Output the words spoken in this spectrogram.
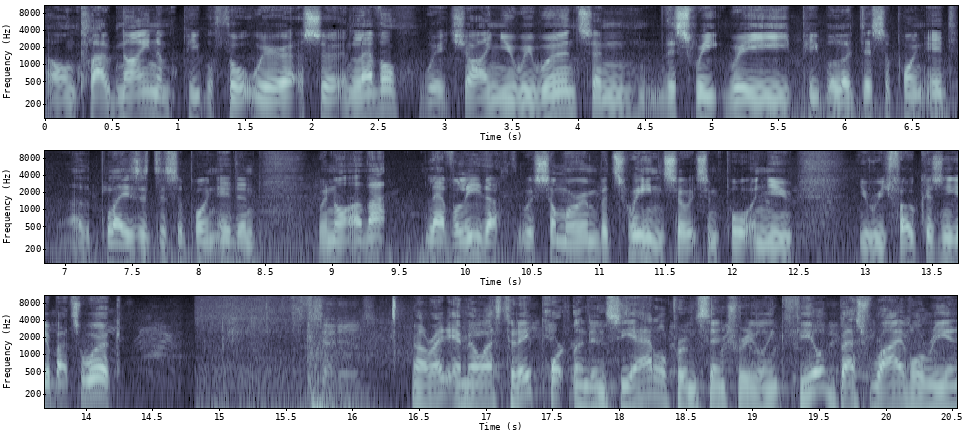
on cloud nine and people thought we were at a certain level which i knew we weren't. And this week we people are disappointed uh, the players are disappointed and we're not at that level either. We're somewhere in between. So it's important you you refocus and you get back to work all right, MLS today, Portland and Seattle from CenturyLink Field. Best rivalry in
